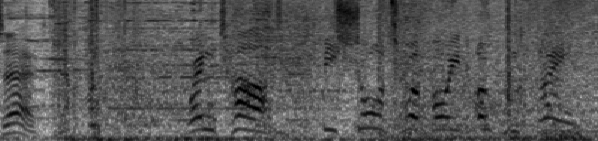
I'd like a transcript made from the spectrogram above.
Said. When be sure to avoid open flame.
